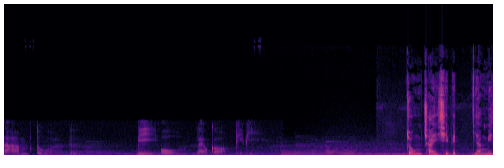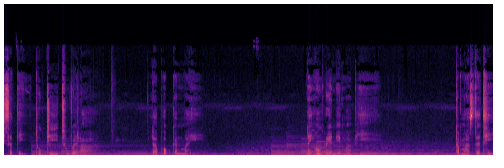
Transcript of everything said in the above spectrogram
สามตัวคือ B O แล้วก็ PP จงใช้ชีวิตอย่างมีสติทุกที่ทุกเวลา แล้วพบกันใหม่ ในห้องเรียน MRP กับมาสเตอร์ที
